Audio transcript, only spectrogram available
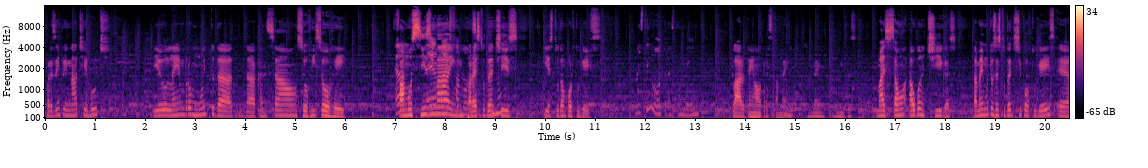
por exemplo, em Naughty Root, eu lembro muito da, da canção Sorri Sorri. É Famosíssima é para estudantes uhum. que estudam português. Mas tem outras também. Claro, tem outras também. Também, muitas. Mas são algo antigas. Também muitos estudantes de português é,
